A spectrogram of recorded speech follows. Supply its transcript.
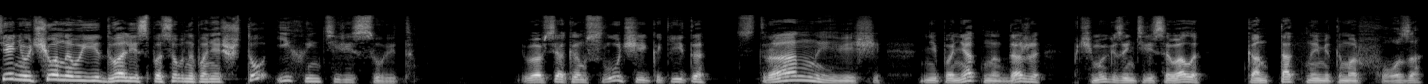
Тень ученого едва ли способна понять, что их интересует. Во всяком случае, какие-то странные вещи. Непонятно даже, почему их заинтересовала контактная метаморфоза.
